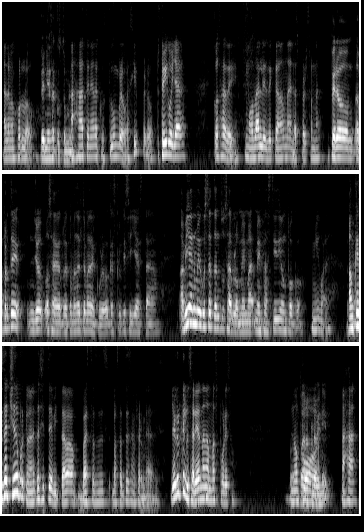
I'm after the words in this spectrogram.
a lo mejor lo... Tenía esa costumbre. Ajá, tenía la costumbre o así, pero pues te digo ya, cosa de modales de cada una de las personas. Pero aparte, yo, o sea, retomando el tema del cubrebocas, creo que sí ya está. A mí ya no me gusta tanto usarlo, me, me fastidia un poco. Igual. O Aunque sea- está chido porque la neta sí te evitaba bastantes, bastantes enfermedades. Yo creo que lo usaría nada más por eso. No ¿Para por- prevenir? Ajá.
